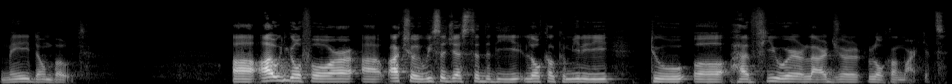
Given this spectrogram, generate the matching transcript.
Many don't vote. Uh, I would go for, uh, actually, we suggested the local community to uh, have fewer larger local markets.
